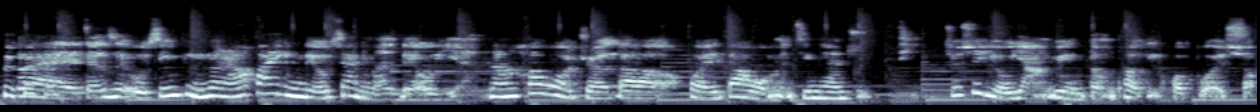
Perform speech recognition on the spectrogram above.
对，就是五星评论，然后欢迎留下你们留言。然后我觉得回到我们今天主题，就是有氧运动到底会不会瘦？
